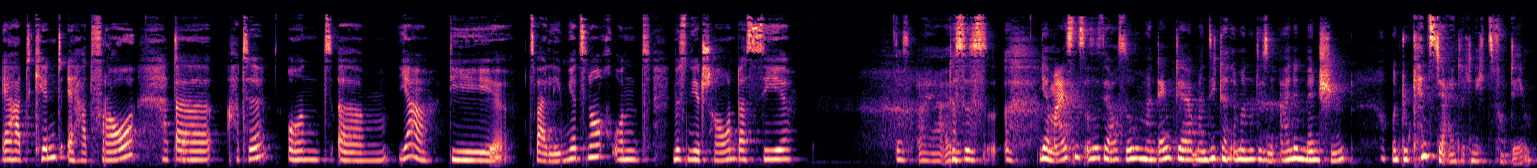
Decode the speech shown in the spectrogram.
er hat Kind, er hat Frau, Hatte. Äh, hatte und ähm, ja, die zwei leben jetzt noch und müssen jetzt schauen, dass sie, Das, ah ja, also das ist, äh, Ja, meistens ist es ja auch so, man denkt ja, man sieht dann immer nur diesen einen Menschen und du kennst ja eigentlich nichts von dem.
